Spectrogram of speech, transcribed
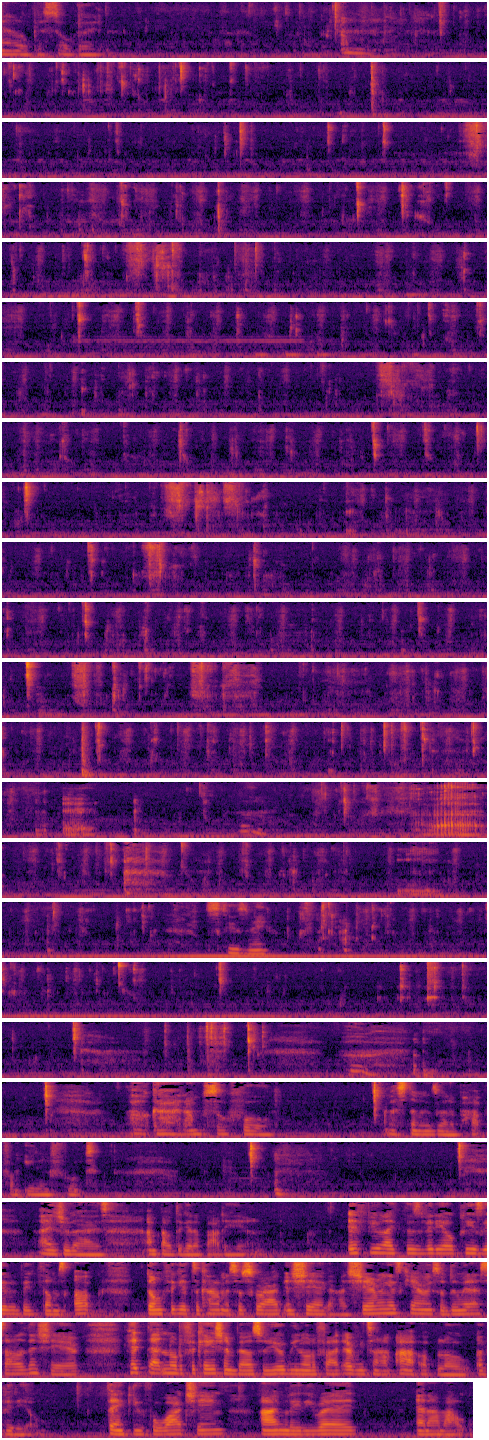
Cantaloupe is so good. Um, Excuse me. Oh God, I'm so full. My stomach's gonna pop from eating fruit. Alright, you guys, I'm about to get up out of here. If you like this video, please give it a big thumbs up. Don't forget to comment, subscribe, and share, guys. Sharing is caring, so do me that solid and share. Hit that notification bell so you'll be notified every time I upload a video. Thank you for watching. I'm Lady Red, and I'm out.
